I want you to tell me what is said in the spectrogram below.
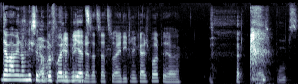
Da waren wir noch nicht so Ja, gut befreundet wie nur der jetzt. Satz dazu ein, die trinken kein Sport. Nice Boobs.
